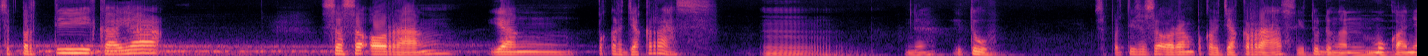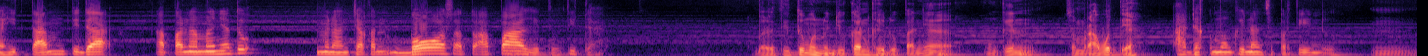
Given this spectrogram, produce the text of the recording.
Seperti kayak seseorang yang pekerja keras. Hmm. Ya. Itu. Seperti seseorang pekerja keras itu dengan mukanya hitam tidak apa namanya tuh menancakan bos atau apa gitu. Tidak. Berarti itu menunjukkan kehidupannya mungkin semrawut ya. ada kemungkinan seperti itu. Hmm.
